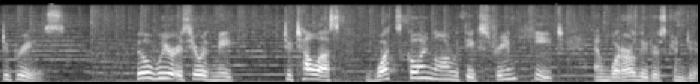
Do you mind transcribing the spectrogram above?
degrees. Bill Weir is here with me to tell us what's going on with the extreme heat and what our leaders can do.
